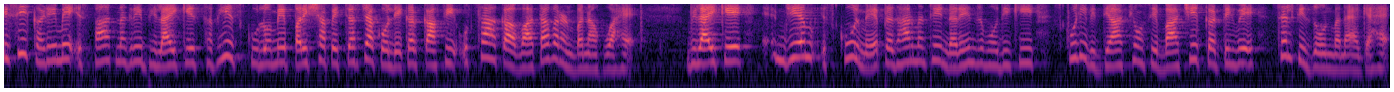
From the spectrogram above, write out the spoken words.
इसी कड़ी में इस्पात नगरी भिलाई के सभी स्कूलों में परीक्षा पे चर्चा को लेकर काफ़ी उत्साह का वातावरण बना हुआ है। भिलाई के एमजीएम स्कूल में प्रधानमंत्री नरेंद्र मोदी की स्कूली विद्यार्थियों से बातचीत करते हुए सेल्फी जोन बनाया गया है।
